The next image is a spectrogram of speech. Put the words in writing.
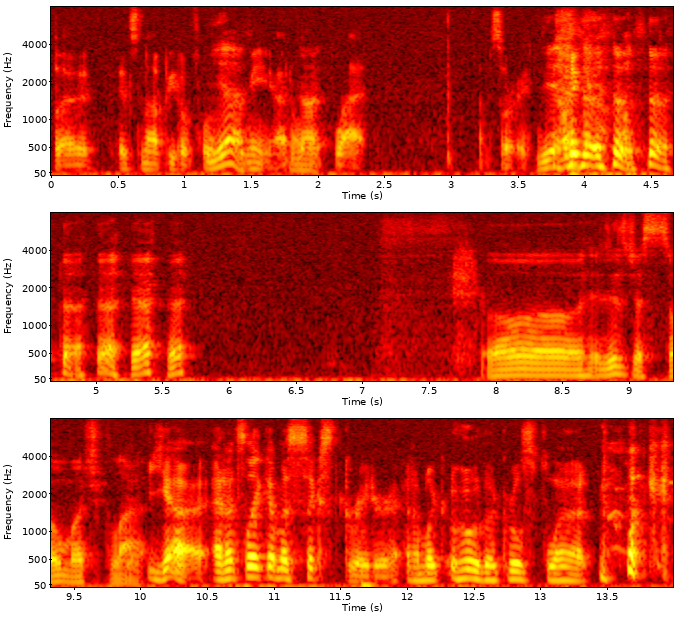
But it's not beautiful Yeah, for me. I don't not- like flat. I'm sorry. Yeah. oh, it is just so much flat. yeah, and it's like I'm a sixth grader, and I'm like, oh, that girl's flat. like,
